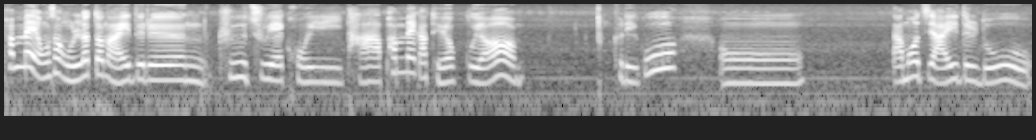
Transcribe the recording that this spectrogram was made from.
판매 영상 올렸던 아이들은 그 주에 거의 다 판매가 되었고요. 그리고 어, 나머지 아이들도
